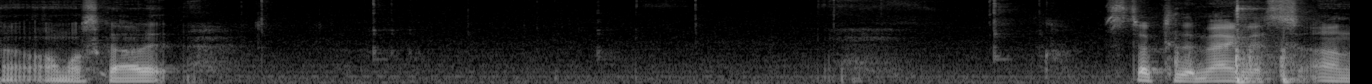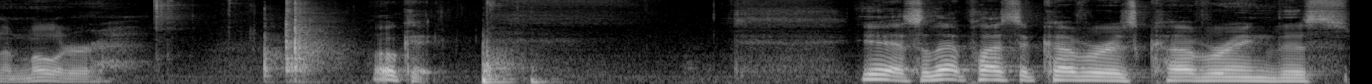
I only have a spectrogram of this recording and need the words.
Oh, almost got it. Stuck to the magnets on the motor. Okay. Yeah, so that plastic cover is covering this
